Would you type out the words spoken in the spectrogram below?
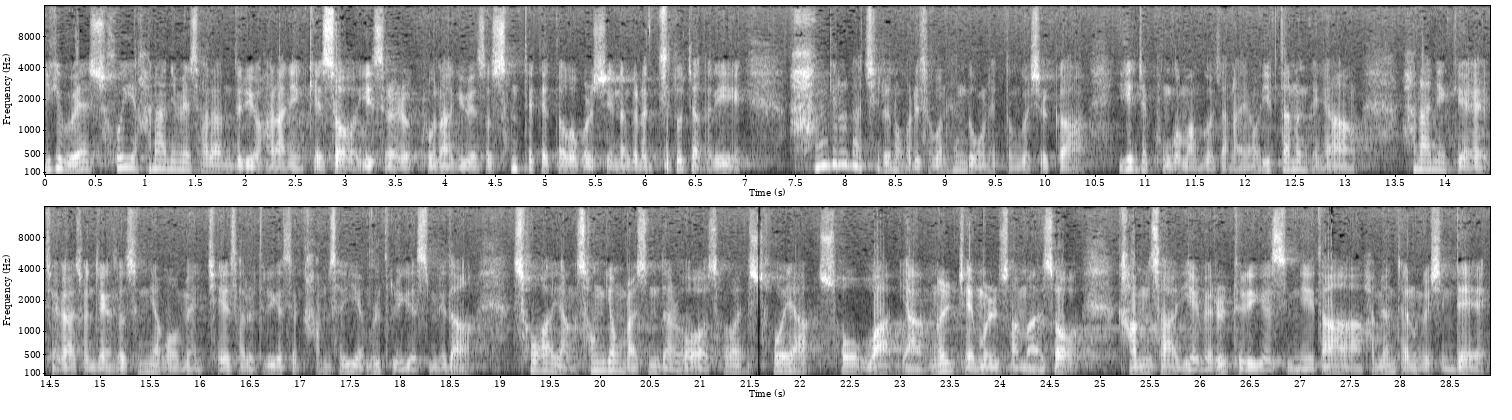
이게 왜 소위 하나님의 사람들이요 하나님께서 이스라엘을 구원하기 위해서 선택했다고 볼 수 있는 그런 지도자들이 한결같이 이런 어리석은 행동을 했던 것일까? 이게 이제 궁금한 거잖아요. 일단은 그냥 하나님께 제가 전쟁에서 승리하고 오면 제사를 드리겠습니다. 감사의 예물을 드리겠습니다. 소와 양, 성경 말씀대로 소야, 소와 양을 제물 삼아서 감사 예배를 드리겠습니다. 하면 되는 것인데,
